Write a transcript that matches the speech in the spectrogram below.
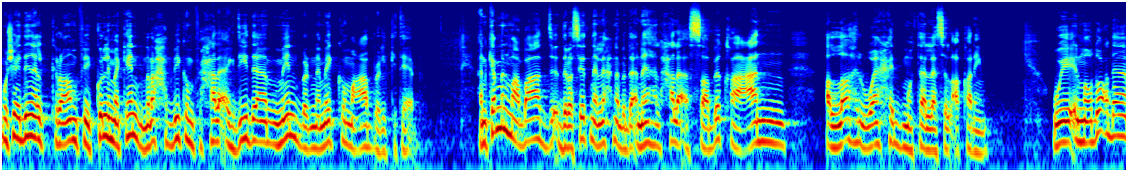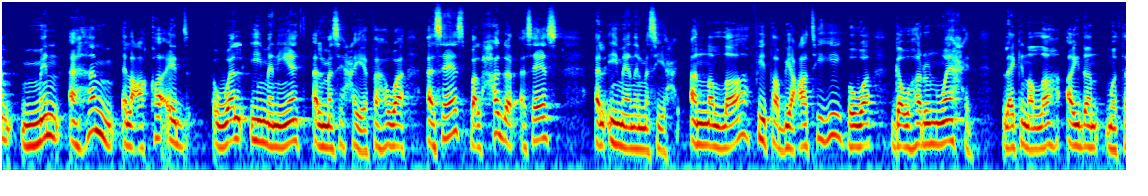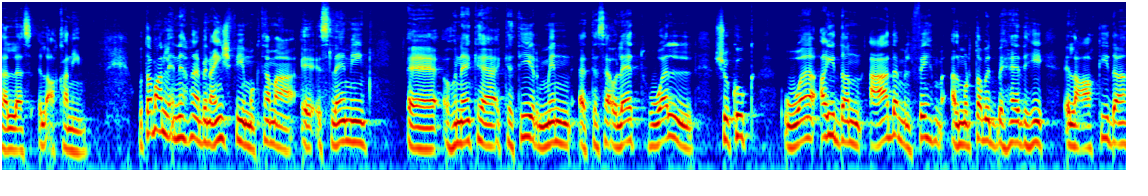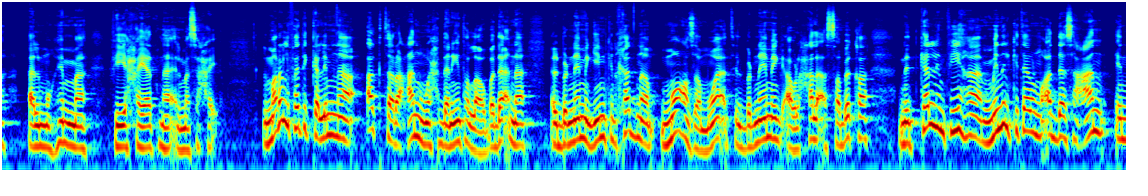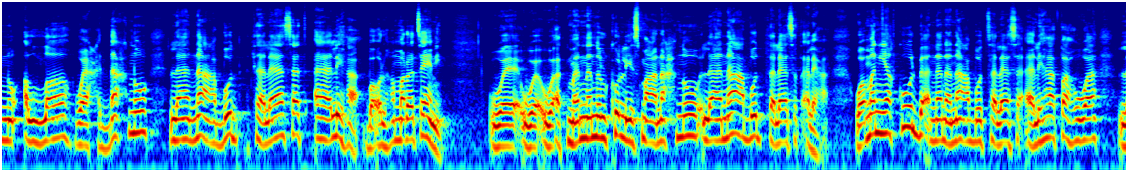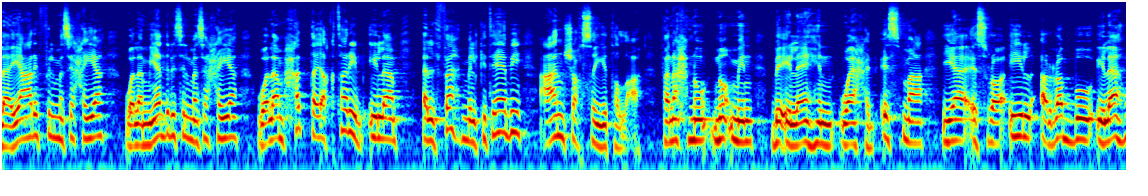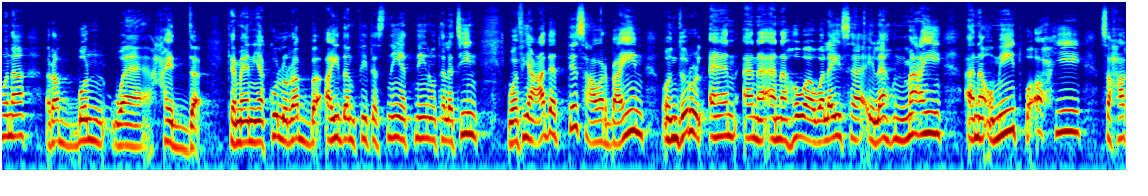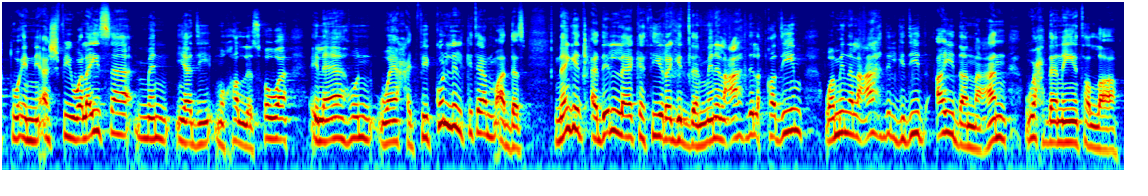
مشاهدينا الكرام في كل مكان بنرحب بكم في حلقة جديدة من برنامجكم عبر الكتاب. هنكمل مع بعض دراستنا اللي إحنا بدأناها الحلقة السابقة عن الله الواحد مثلث الأقانيم والموضوع ده من أهم العقائد والإيمانيات المسيحية فهو أساس بل حجر أساس الإيمان المسيحي. أن الله في طبيعته هو جوهر واحد لكن الله أيضا مثلث الأقانيم وطبعا لأن إحنا بنعيش في مجتمع إسلامي هناك كثير من التساؤلات والشكوك وأيضا عدم الفهم المرتبط بهذه العقيدة المهمة في حياتنا المسيحية. المرة اللي فاتت اتكلمنا أكثر عن وحدانية الله وبدأنا البرنامج يمكن خدنا معظم وقت البرنامج أو الحلقة السابقة نتكلم فيها من الكتاب المقدس عن أنه الله واحد نحن لا نعبد ثلاثة آلهة بقولها مرة تاني و و وأتمنى إن الكل يسمع نحن لا نعبد ثلاثة آلهة. ومن يقول بأننا نعبد ثلاثة آلهة فهو لا يعرف المسيحية ولم يدرس المسيحية ولم حتى يقترب إلى الفهم الكتابي عن شخصية الله. فنحن نؤمن بإله واحد. اسمع يا إسرائيل الرب إلهنا رب واحد. كمان يقول الرب أيضا في تثنية 32 وفي عدد 49 انظروا الآن أنا أنا هو وليس إله معي أنا اميت وأحيي سحقت وإني أشفي وليس من يدي مخلص هو إله واحد. في كل الكتاب المقدس نجد أدلة كثيرة جدا من العهد القديم ومن العهد الجديد أيضا عن وحدانية الله.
